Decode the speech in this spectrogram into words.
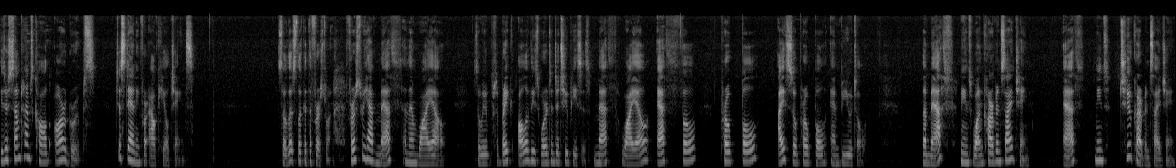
These are sometimes called R groups, just standing for alkyl chains. So let's look at the first one. First we have meth and then YL. So we break all of these words into two pieces. Meth, YL, ethyl, propyl, isopropyl, and butyl. The meth means one carbon side chain. Eth means two carbon side chain.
